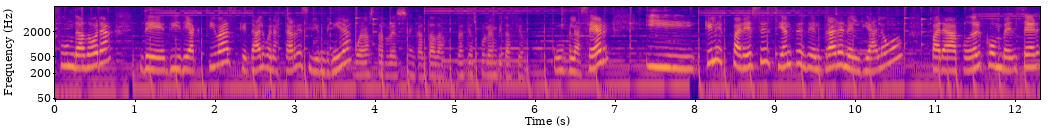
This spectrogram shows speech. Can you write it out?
fundadora de Directivas. ¿Qué tal? Buenas tardes y bienvenida. Buenas tardes, encantada. Gracias por la invitación. Un placer. ¿Y qué les parece si antes de entrar en el diálogo, para poder convencer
